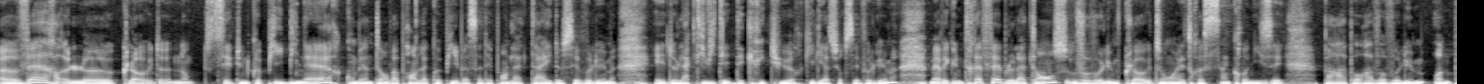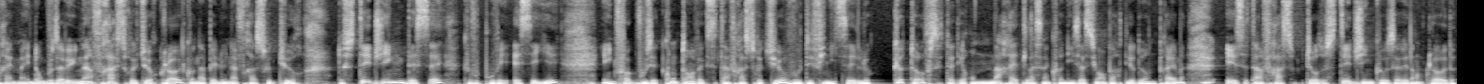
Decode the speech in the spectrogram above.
euh, vers le cloud. Donc c'est une copie binaire. Combien de temps va prendre la copie? Bah, Ça dépend de la taille de ces volumes et de l'activité d'écriture qu'il y a sur ces volumes. Mais avec une très faible latence, vos volumes cloud vont être synchronisés par rapport à vos volumes on-prem. Et donc vous avez une infrastructure cloud qu'on appelle une infrastructure de staging, d'essai, que vous pouvez essayer. Et une fois que vous êtes content avec cette infrastructure, vous définissez le cut-off, c'est-à-dire on arrête la synchronisation à partir de on-prem, et cette infrastructure de staging que vous avez dans le cloud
